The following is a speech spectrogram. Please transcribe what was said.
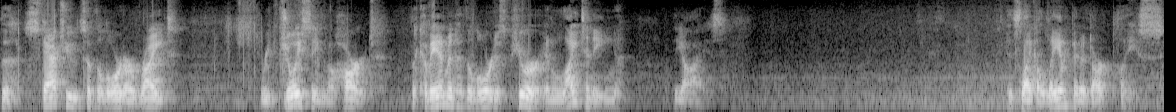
The statutes of the Lord are right, rejoicing the heart. The commandment of the Lord is pure, enlightening the eyes. It's like a lamp in a dark place.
